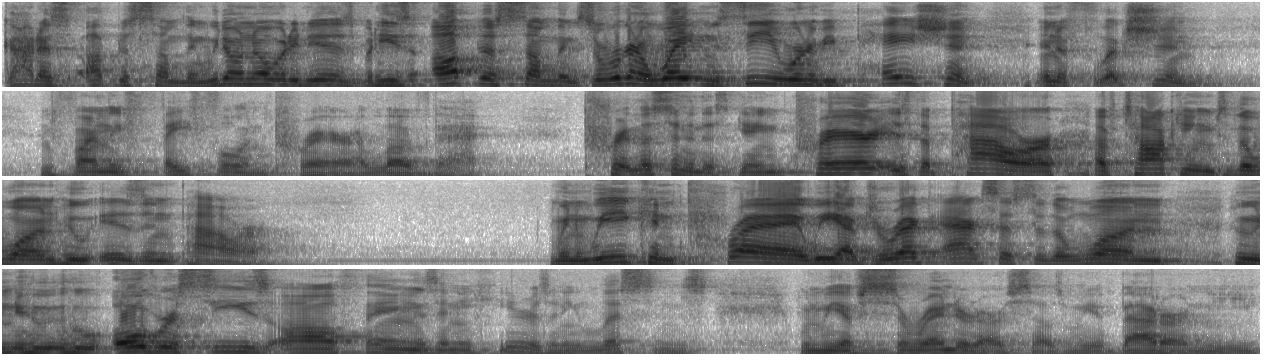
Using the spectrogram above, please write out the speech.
God is up to something. We don't know what it is, but he's up to something. So we're going to wait and see. We're going to be patient in affliction. And finally, faithful in prayer. I love that. Pray, listen to this, gang. Prayer is the power of talking to the one who is in power. When we can pray, we have direct access to the one who, who, who oversees all things, and he hears and he listens when we have surrendered ourselves, when we have bowed our knee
